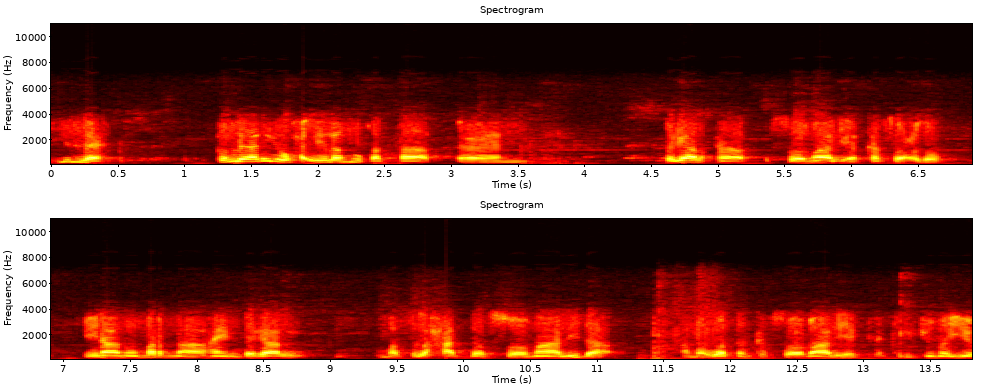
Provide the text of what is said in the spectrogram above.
bismillah. Kolley aniga waxay iila muuqataa dagaalka soomaaliya ka socdo. Inaanu marna ahayn dagaal maslaxadda soomaalida ama wadanka soomaaliya ka turjumayo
